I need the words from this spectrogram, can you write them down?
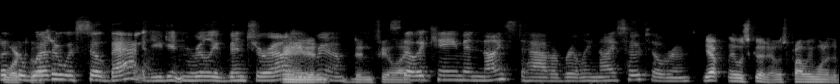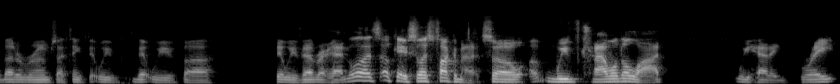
But the to us. weather was so bad, you didn't really venture out and your didn't, room. didn't feel So like it came in nice to have a really nice hotel room. Yep, it was good. It was probably one of the better rooms I think that we've that we've uh, that we've ever had. Well, that's okay. So let's talk about it. So uh, we've traveled a lot. We had a great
